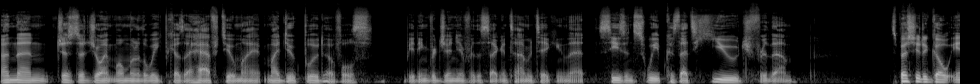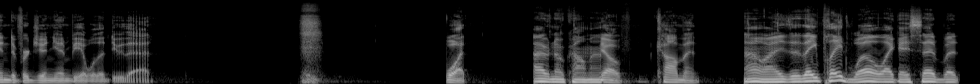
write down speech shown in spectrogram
And then just a joint moment of the week because I have to. My my Duke Blue Devils beating Virginia for the second time and taking that season sweep because that's huge for them, especially to go into Virginia and be able to do that. What? I have no comment. No comment. No, I, they played well, like I said, but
